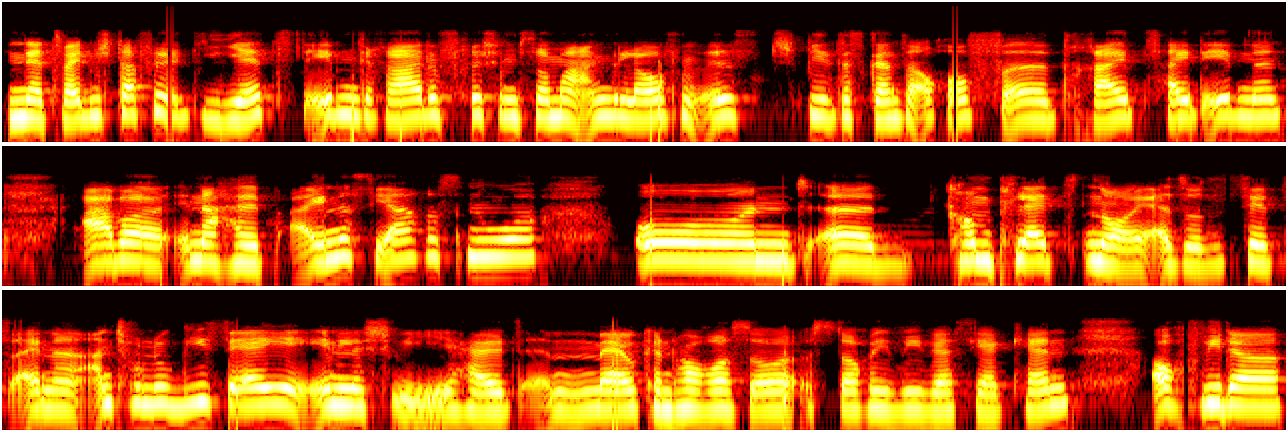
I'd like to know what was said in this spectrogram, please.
in der zweiten Staffel, die jetzt eben gerade frisch im Sommer angelaufen ist, spielt das Ganze auch auf äh, drei Zeitebenen, aber innerhalb eines Jahres nur und äh, komplett neu. Also das ist jetzt eine Anthologieserie, ähnlich wie halt American Horror Story, wie wir es ja kennen. Auch wieder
